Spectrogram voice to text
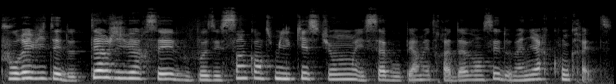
Pour éviter de tergiverser, de vous poser 50 000 questions et ça vous permettra d'avancer de manière concrète.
